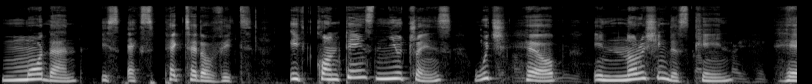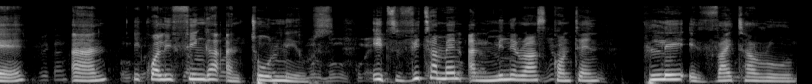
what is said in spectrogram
more than is expected of it. It contains nutrients which help in nourishing the skin, hair, and equally finger and toenails. Its vitamin and minerals content play a vital role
